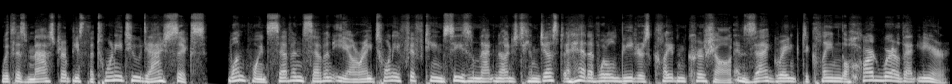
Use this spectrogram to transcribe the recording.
with his masterpiece the 22-6, 1.77 ERA 2015 season that nudged him just ahead of world beaters Clayton Kershaw and Zack Greinke to claim the hardware that year.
